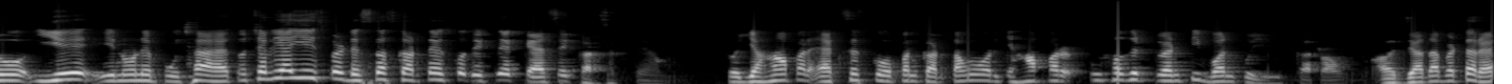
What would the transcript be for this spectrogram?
तो ये इन्होंने पूछा है तो चलिए आइए इस पर डिस्कस करते हैं, इसको देखते हैं कैसे कर सकते हैं हम। तो यहाँ पर एक्सेस को ओपन करता हूँ और यहाँ पर 2021 को यूज़ कर रहा हूँ। ज़्यादा बेटर है।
